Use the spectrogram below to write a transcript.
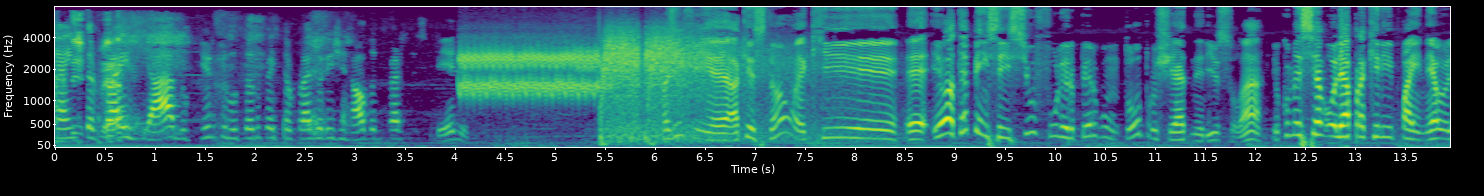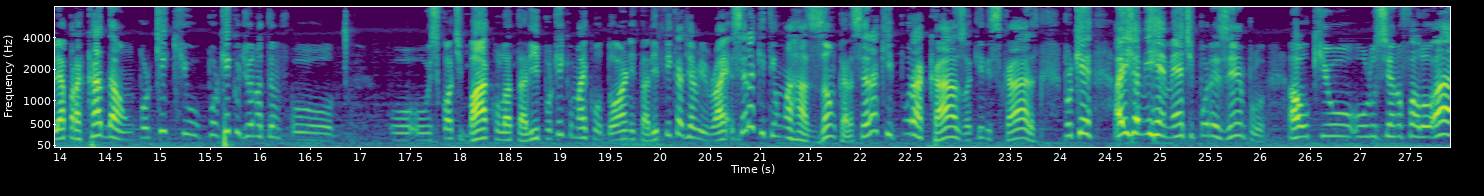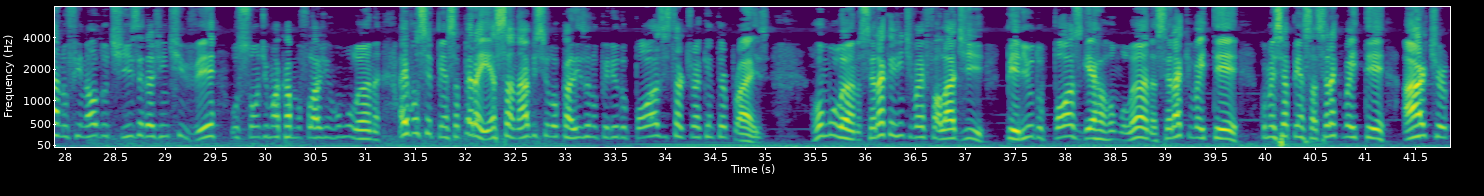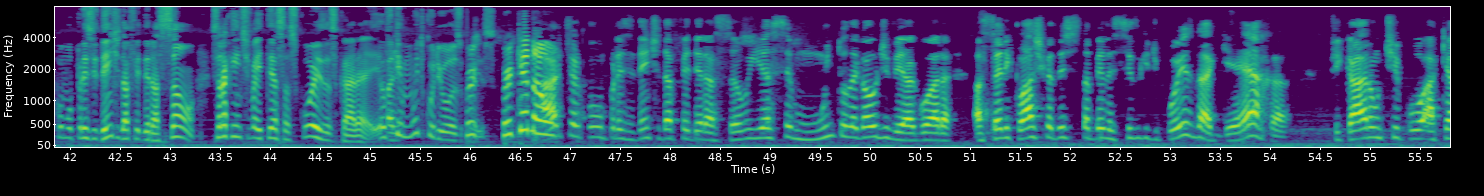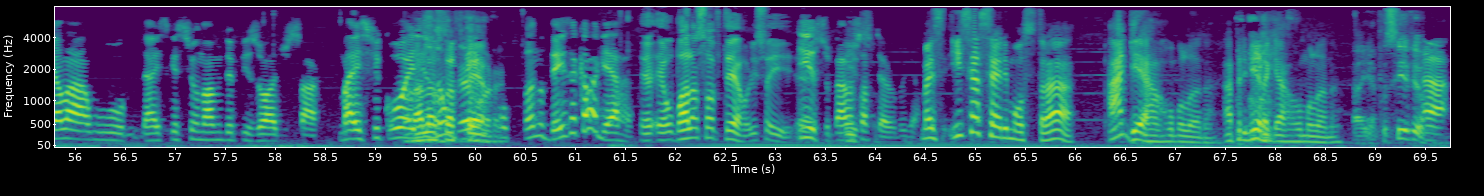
tem a Enterprise A do Kirk lutando com a Enterprise original do universo do espelho. Mas enfim, é, a questão é que é, eu até pensei, se o Fuller perguntou pro Shatner isso lá, eu comecei a olhar para aquele painel, olhar para cada um. Por que que o, por que que o Jonathan, o, o, o Scott Bakula tá ali? Por que, que o Michael Dorn tá ali? Por que, que a Jerry Ryan. Será que tem uma razão, cara? Será que por acaso aqueles caras. Porque aí já me remete, por exemplo, ao que o, o Luciano falou. Ah, no final do teaser a gente vê o som de uma camuflagem romulana. Aí você pensa, peraí, essa nave se localiza no período pós Star Trek Enterprise. Romulano, será que a gente vai falar de período pós-guerra romulana? Será que vai ter. Comecei a pensar, será que vai ter Archer como presidente da federação? Será que a gente vai ter essas coisas, cara? Eu fiquei muito curioso por, com isso. Por que não? Archer como presidente da federação ia ser muito legal de ver. Agora, a série clássica deixa estabelecido que depois da guerra ficaram tipo aquela. O, ah, esqueci o nome do episódio, saco. Mas ficou. Balance eles não vêm ocupando desde aquela guerra. É, é, o Balance of Terror, isso aí. É. Isso, Balance isso. of Terror, obrigado. Mas e se a série mostrar a guerra romulana, a primeira hum. guerra romulana. Aí é possível. Ah.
